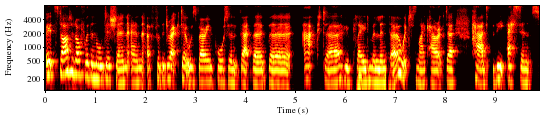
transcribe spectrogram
it started off with an audition, and uh, for the director, it was very important that the the actor who played mm. Melinda, which is my character, had the essence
